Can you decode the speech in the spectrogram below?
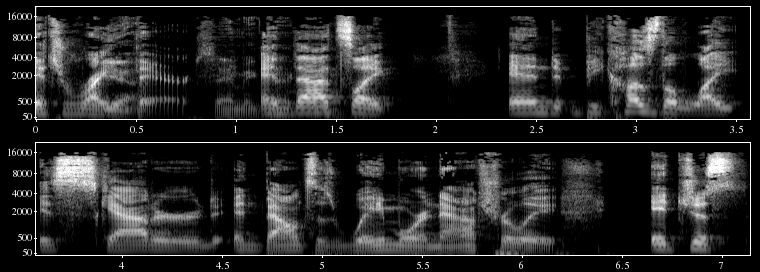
it's right Yeah, there. same exact and that's like, and because the light is scattered and bounces way more naturally, it just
